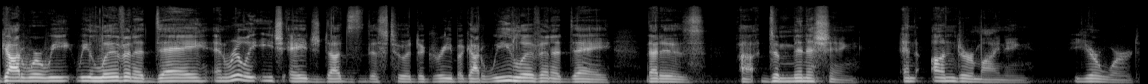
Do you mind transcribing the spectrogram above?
God, where we, we live in a day, and really each age does this to a degree, but God, we live in a day that is uh, diminishing and undermining your word,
